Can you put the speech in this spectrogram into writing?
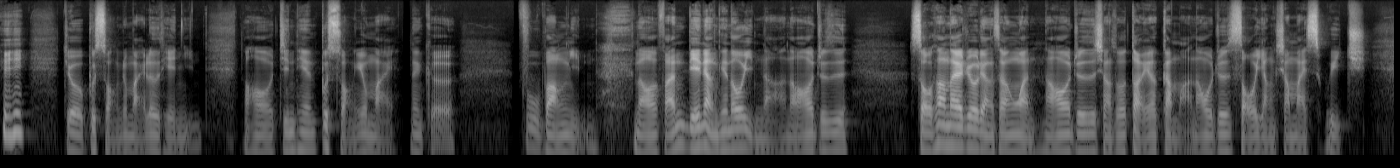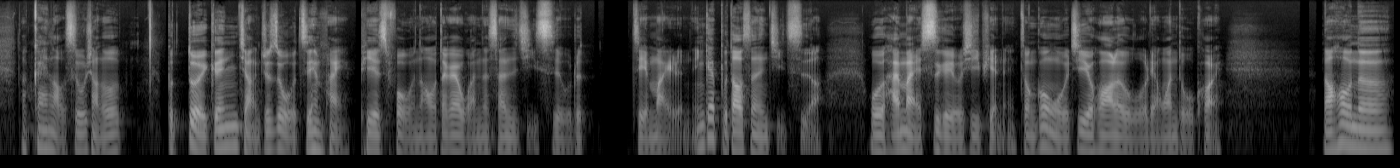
就不爽就买乐天银，然后今天不爽又买那个富邦银，然后反正连两天都赢啊，然后就是手上大概就有两三万，然后就是想说到底要干嘛，然后我就是手痒想买 Switch，那该老师我想说不对，跟你讲就是我之前买 PS4，然后大概玩了三十几次，我就直接卖人，应该不到三十几次啊。我还买四个游戏片呢，总共我记得花了我两万多块。然后呢，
